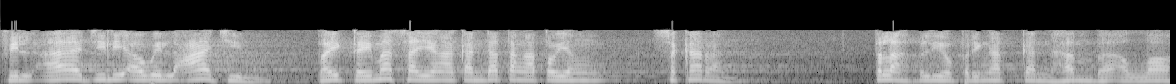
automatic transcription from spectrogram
fil ajili awil ajil baik dari masa yang akan datang atau yang sekarang telah beliau peringatkan hamba Allah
